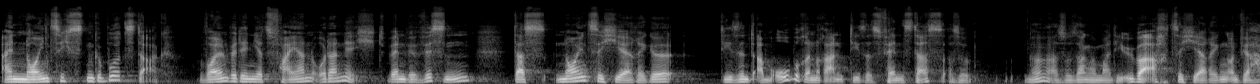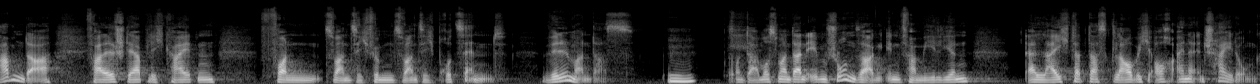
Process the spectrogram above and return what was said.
einen 90. Geburtstag. Wollen wir den jetzt feiern oder nicht? Wenn wir wissen, dass 90-Jährige, die sind am oberen Rand dieses Fensters, also ne, also sagen wir mal die über 80-Jährigen, und wir haben da Fallsterblichkeiten von 20, 25 Prozent will man das? Mhm. Und da muss man dann eben schon sagen, in Familien erleichtert das, glaube ich, auch eine Entscheidung.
